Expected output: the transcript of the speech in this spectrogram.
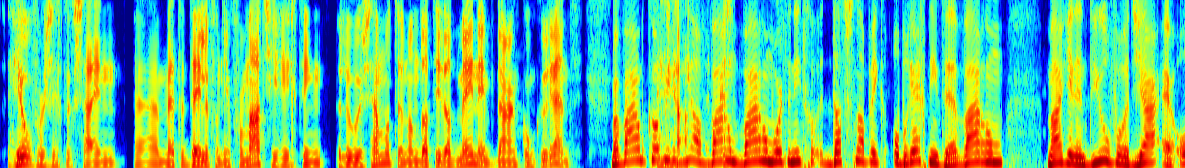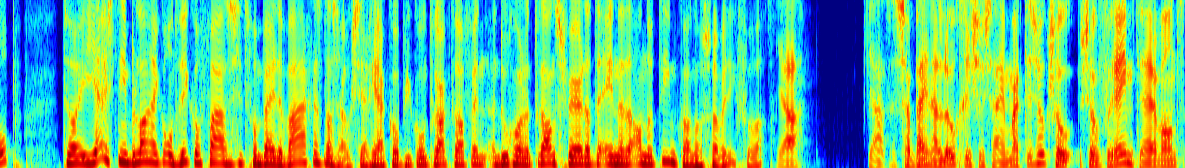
heel voorzichtig zijn uh, met het delen van informatie richting Lewis Hamilton, omdat hij dat meeneemt naar een concurrent. Maar waarom koop je ja, niet af? Waarom, is... waarom wordt er niet. Dat snap ik oprecht niet. Hè? Waarom maak je een deal voor het jaar erop? Terwijl je juist in een belangrijke ontwikkelfase zit van beide wagens. Dan zou ik zeggen, ja, koop je contract af en, en doe gewoon een transfer dat de een naar de andere team kan of zo. Weet ik veel wat. Ja, ja, het zou bijna logischer zijn. Maar het is ook zo, zo vreemd, hè? Want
